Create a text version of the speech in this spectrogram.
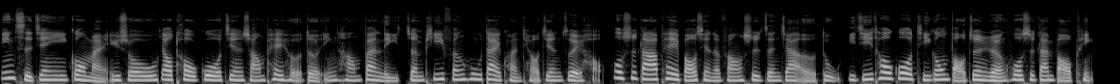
因此建议购买预售屋要透过建商配合的银行办理整批分户贷款条件最好，或是搭配保险的方式增加额度，以及透过提供保证人或是担保品，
